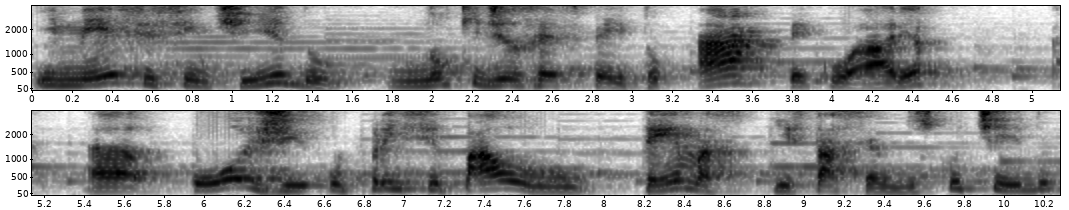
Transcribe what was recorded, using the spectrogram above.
e nesse sentido, no que diz respeito à pecuária, Uh, hoje, o principal tema que está sendo discutido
